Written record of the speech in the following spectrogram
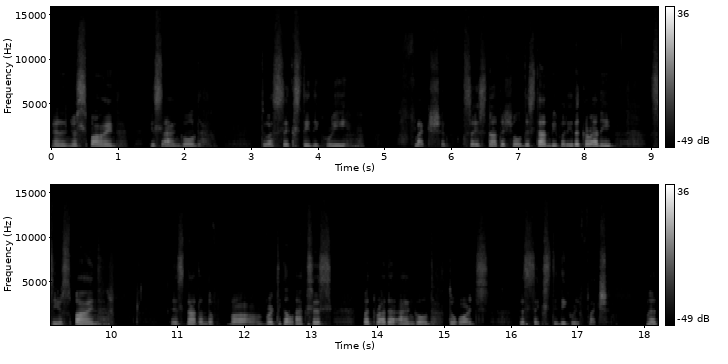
and then your spine is angled to a 60 degree flexion. So it's not a shoulder stand viparita karani. So your spine is not on the uh, vertical axis, but rather angled towards the 60 degree flexion. Good.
